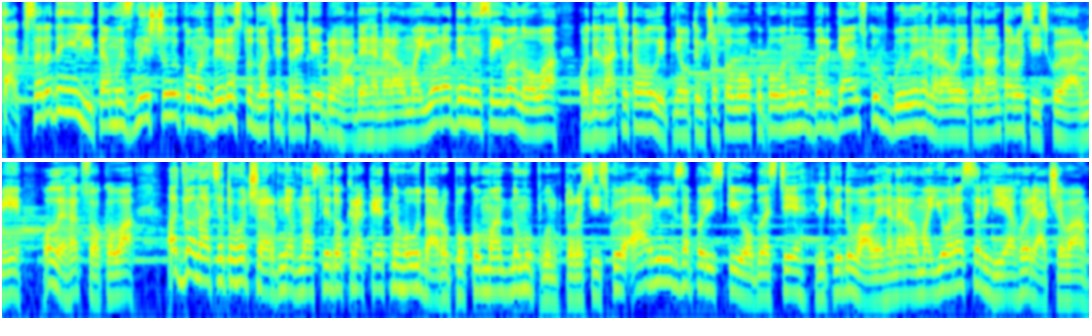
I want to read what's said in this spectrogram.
Так, в середині літа ми знищили командира 123-ї бригади генерал-майора Дениса Іванова. 11 липня у тимчасово окупованому Бердянську вбили генерал-лейтенанта російської армії Олега Цокова. А 12 червня, внаслідок ракетного удару по командному пункту російської армії в Запорізькій області, ліквідували генерал-майора Сергія Горячева.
